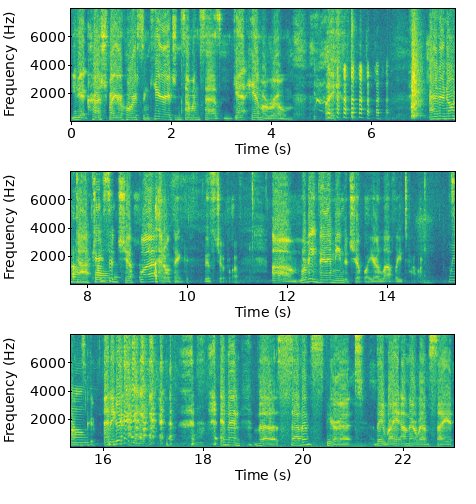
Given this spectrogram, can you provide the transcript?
you get crushed by your horse and carriage and someone says, get him a room. Like, are there no oh doctors God. in Chippewa? I don't think it's Chippewa. Um, we're being very mean to Chippewa. You're a lovely town. Well, Anyway. yeah. And then the seventh spirit, they write on their website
